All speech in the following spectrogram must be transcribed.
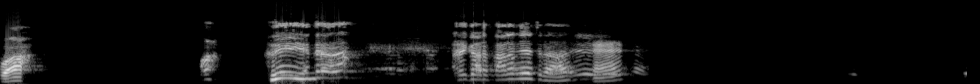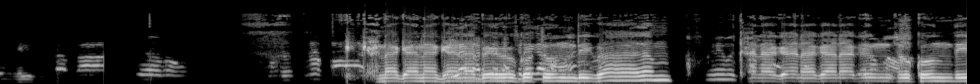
వా. ఏంద్రా? అరే కాడ స్నానం ఘన ఘన పెరుగుతుంది వాదం ఘన గుంజుకుంది.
